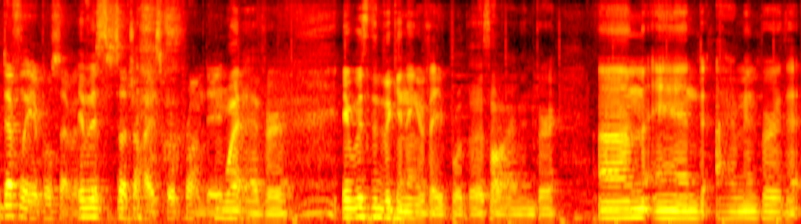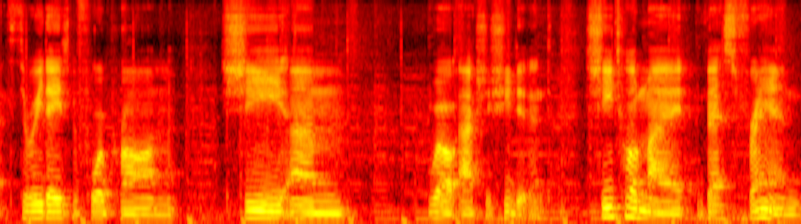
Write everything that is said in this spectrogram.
Definitely April seventh. It was such a high school prom date. Whatever. It was the beginning of April, though. That's all I remember. Um, and I remember that three days before prom, she, um, well, actually, she didn't. She told my best friend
